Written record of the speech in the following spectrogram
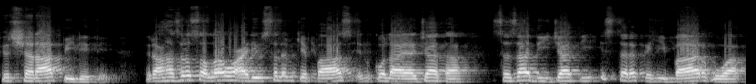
پھر شراب پی لیتے۔ پھر حضرت صلی اللہ علیہ وسلم کے پاس ان کو لایا جاتا، سزا دی جاتی، اس طرح کئی بار ہوا۔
